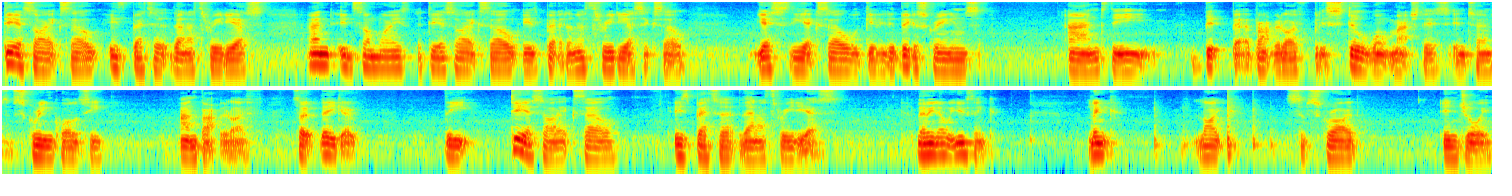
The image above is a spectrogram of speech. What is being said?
DSi XL is better than a 3DS, and in some ways, a DSi XL is better than a 3DS XL. Yes, the XL will give you the bigger screens and the bit better battery life, but it still won't match this in terms of screen quality and battery life. So there you go. The DSi XL is better than a 3DS. Let me know what you think. Link, like, subscribe, enjoy.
